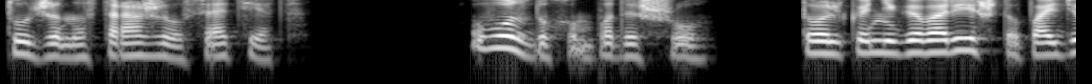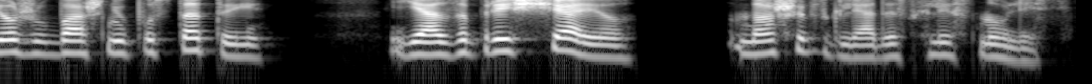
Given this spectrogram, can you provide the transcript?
Тут же насторожился отец. Воздухом подышу. Только не говори, что пойдешь в башню пустоты. Я запрещаю. Наши взгляды схлестнулись.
